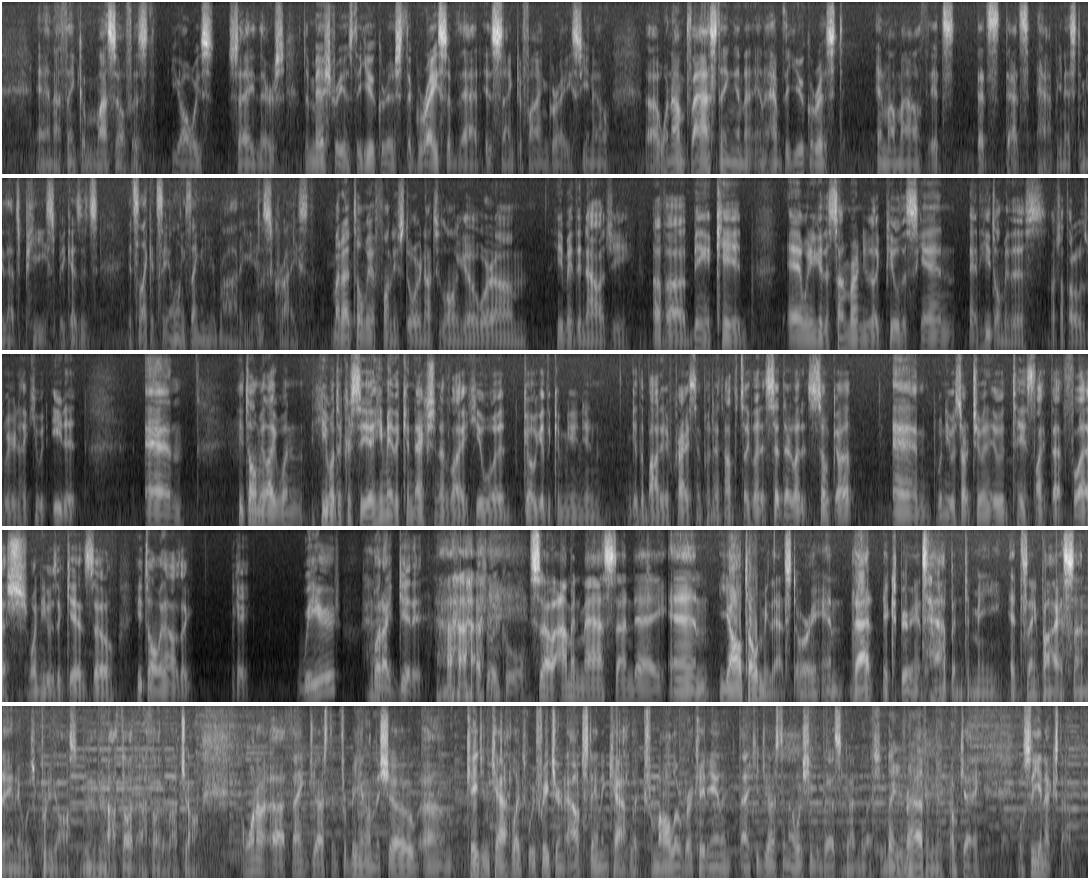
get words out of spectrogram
and I think of myself as you always say. There's the mystery is the Eucharist. The grace of that is sanctifying grace. You know, uh, when I'm fasting and I- and I have the Eucharist in my mouth, it's that's that's happiness to me. That's peace because it's it's like it's the only thing in your body is Christ. My dad told me a funny story not too long ago where um, he made the analogy of uh, being a kid, and when you get a sunburn, you like peel the skin. And he told me this, which I thought it was weird. Like he would eat it, and he told me like when he went to Cursillo, he made the connection of like he would go get the communion, get the body of Christ, and put it in his mouth. It's like let it sit there, let it soak up, and when he would start chewing, it would taste like that flesh when he was a kid. So he told me that I was like, okay, weird, but I get it. That's really cool. So I'm in Mass Sunday, and y'all told me that story, and that experience happened to me at St. Pius Sunday, and it was pretty awesome. I thought I thought about y'all. I want to uh, thank Justin for being on the show. Um, Cajun Catholics, we feature an outstanding Catholics from all over Acadiana. Thank you, Justin. I wish you the best. God bless you. Thank you for having me. Okay, we'll see you next time.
